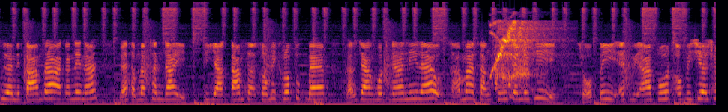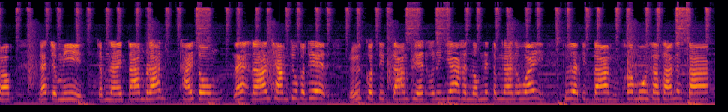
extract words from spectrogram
เพื่อนๆได้ตามล่ากันด้วยนะ และสำหรับท่านใดที่อยากตามสะสมให้ครบทุกแบบ หลังจากบทงานนี้แล้วสามารถสั่งซื้อกันได้ที่ s h o p e e SVR Food Official Shop และจะมีจำหน่ายตามร้านขายตรง และร้านชำทั่วประเทศ หรือกดติดตามเพจโอนิยาขนมในตำนานเอาไว้ เพื่อติดตามข้อมูลข่าวสารต่างๆ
